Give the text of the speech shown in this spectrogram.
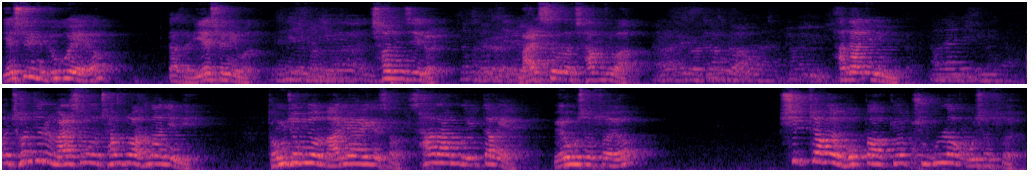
예수님이 누구예요? 따라서 예수님은 천지를 말씀으로 창조한 하나님입니다. 천지를 말씀으로 창조한 하나님이 동정녀 마리아에게서 사람으로 이 땅에 왜 오셨어요? 십자가에 못 박혀 죽으려고 오셨어요.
